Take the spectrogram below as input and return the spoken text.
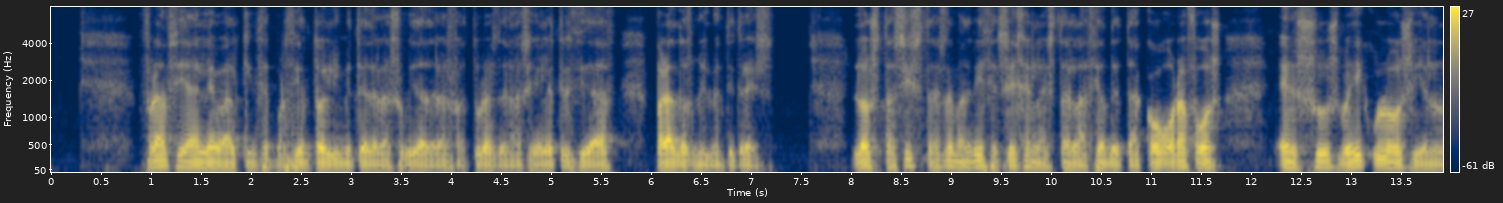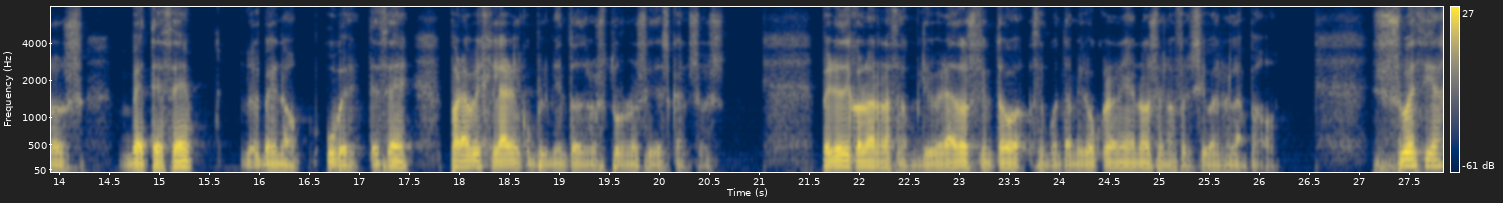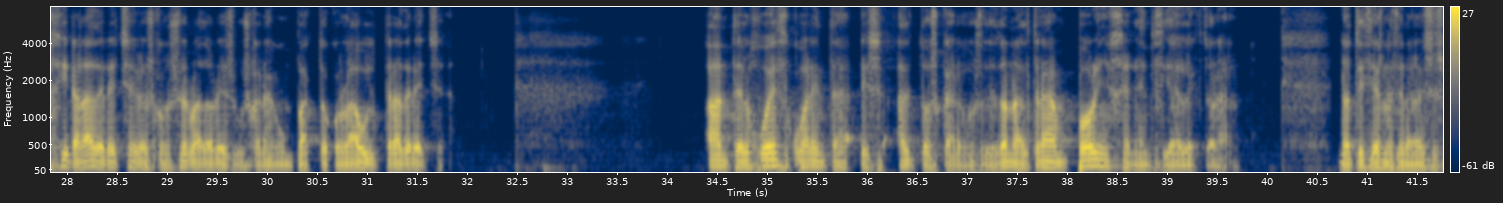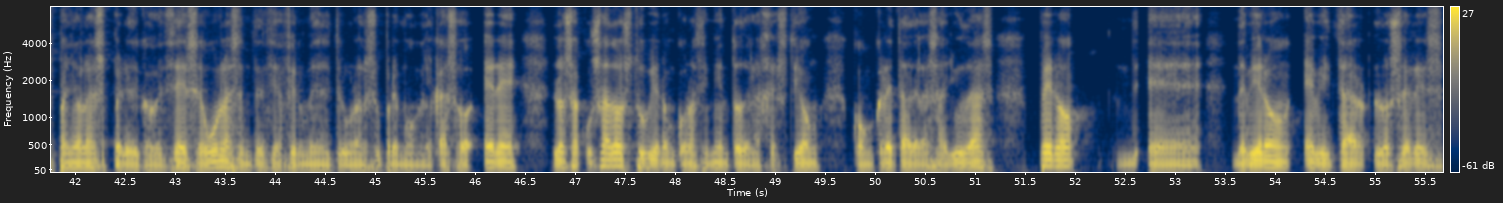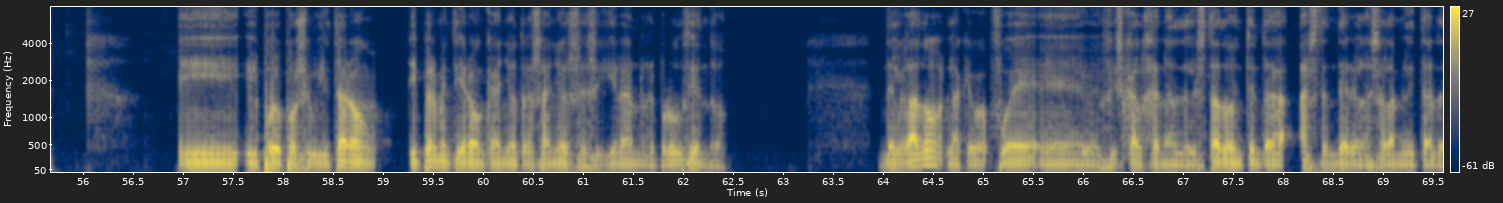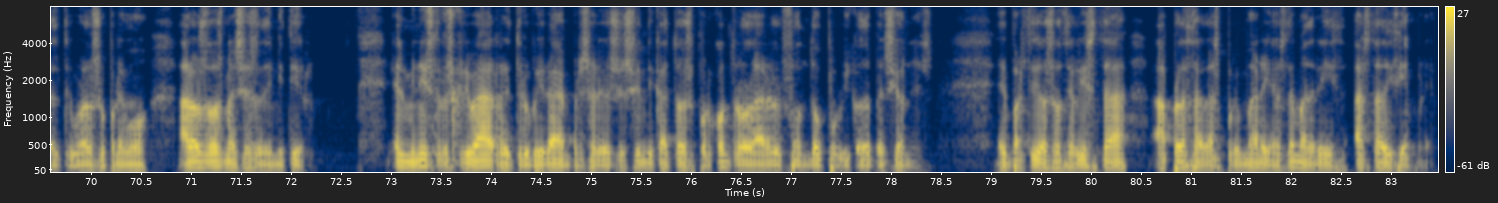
Francia eleva al 15% el límite de la subida de las facturas de gas y electricidad para el 2023. Los taxistas de Madrid exigen la instalación de tacógrafos en sus vehículos y en los BTC, bueno, VTC para vigilar el cumplimiento de los turnos y descansos. Periódico La Razón. Liberados 150.000 ucranianos en la ofensiva relámpago. Suecia gira a la derecha y los conservadores buscarán un pacto con la ultraderecha. ante el juez 40 es altos cargos de Donald Trump por injerencia electoral. Noticias Nacionales Españolas, periódico ABC, según la sentencia firme del Tribunal Supremo en el caso ERE, los acusados tuvieron conocimiento de la gestión concreta de las ayudas, pero eh, debieron evitar los seres y, y posibilitaron y permitieron que año tras año se siguieran reproduciendo. Delgado, la que fue eh, fiscal general del Estado, intenta ascender en la sala militar del Tribunal Supremo a los dos meses de dimitir. El ministro Escriba retribuirá a empresarios y sindicatos por controlar el Fondo Público de Pensiones. El Partido Socialista aplaza las primarias de Madrid hasta diciembre.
